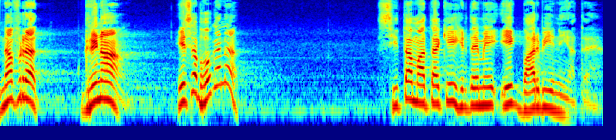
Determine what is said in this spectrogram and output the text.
नफरत, घृणा, ये सब होगा ना? सीता माता के हृदय में एक बार भी ये नहीं आता है।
